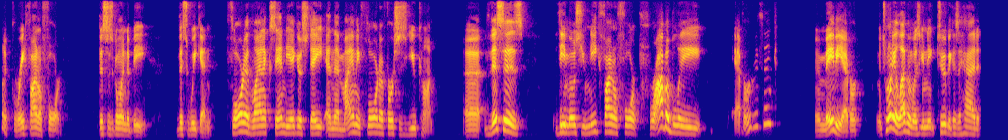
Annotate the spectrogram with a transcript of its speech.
What a great Final Four this is going to be this weekend. Florida Atlantic, San Diego State, and then Miami, Florida versus UConn. Uh, this is the most unique Final Four probably ever, I think. Maybe ever. 2011 was unique too because it had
